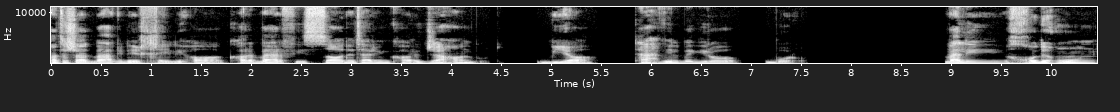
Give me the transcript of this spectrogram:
حتی شاید به عقیده خیلی ها کار برفی ساده ترین کار جهان بود. بیا، تحویل بگیر و برو. ولی خود اون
